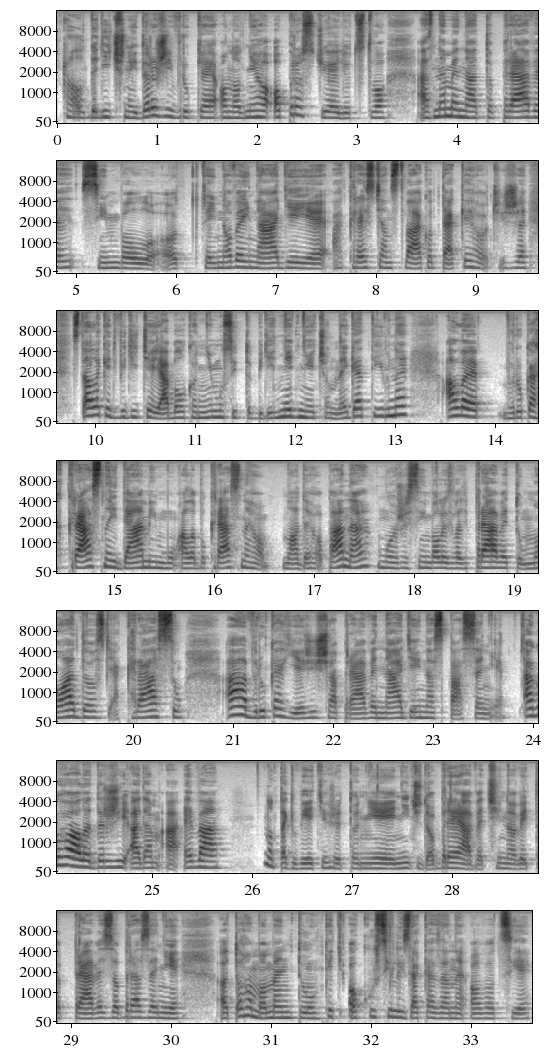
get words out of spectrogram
dedičný drží v ruke, on od neho oprostuje ľudstvo a znamená to práve symbol tej novej nádeje a kresťanstva ako takého. Čiže stále keď vidíte jablko, nemusí to byť hneď niečo negatívne, ale v rukách krásnej dámy mu alebo krásneho mladého pána môže symbolizovať práve tú mladosť a krásu a v rukách Ježiša práve nádej na spasenie. Ak ho ale drží Adam a Eva, no tak viete, že to nie je nič dobré a väčšinou je to práve zobrazenie eh, toho momentu, keď okúsili zakázané ovocie.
